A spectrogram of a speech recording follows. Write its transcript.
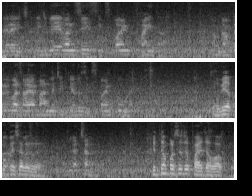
मेरा H B A one C six point five था। अब डॉक्टर के पास आया बाद में चेक किया तो सिक्स पॉइंट टू है। तो अभी आपको कैसा लग रहा है? अभी अच्छा लग रहा है। कितना परसेंट फ़ायदा हुआ आपको?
